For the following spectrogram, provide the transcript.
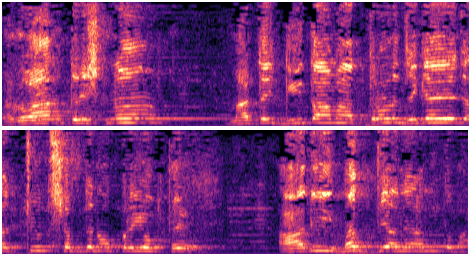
ભગવાન કૃષ્ણ માટે ગીતામાં ત્રણ જગ્યાએ જ અચ્યુત શબ્દનો પ્રયોગ થયો. આદિ, મધ્ય અને અંતમાં.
